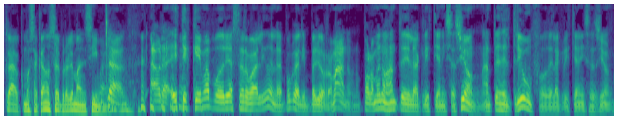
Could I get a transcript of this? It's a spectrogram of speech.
Claro, como sacándose el problema encima. Claro. Ahora, este esquema podría ser válido en la época del Imperio Romano, por lo menos antes de la cristianización, antes del triunfo de la cristianización.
